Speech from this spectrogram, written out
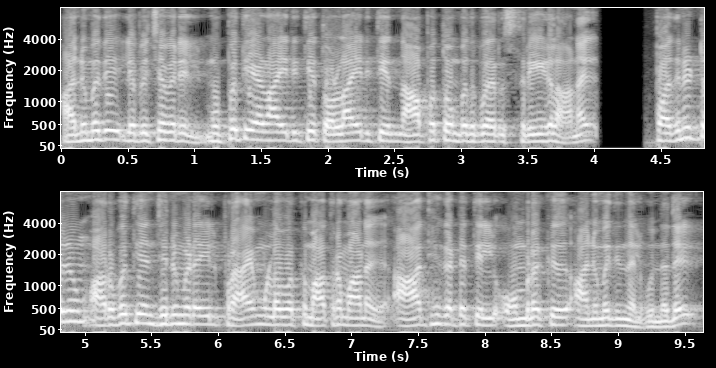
അനുമതി ലഭിച്ചവരിൽ മുപ്പത്തിയേഴായിരത്തി തൊള്ളായിരത്തി നാൽപ്പത്തൊമ്പത് പേർ സ്ത്രീകളാണ്. പതിനെട്ടിനും അറുപത്തിയഞ്ചിനും ഇടയിൽ പ്രായമുള്ളവർക്ക് മാത്രമാണ് ആദ്യഘട്ടത്തിൽ ഒമ്രക്ക് അനുമതി നൽകുന്നത്.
